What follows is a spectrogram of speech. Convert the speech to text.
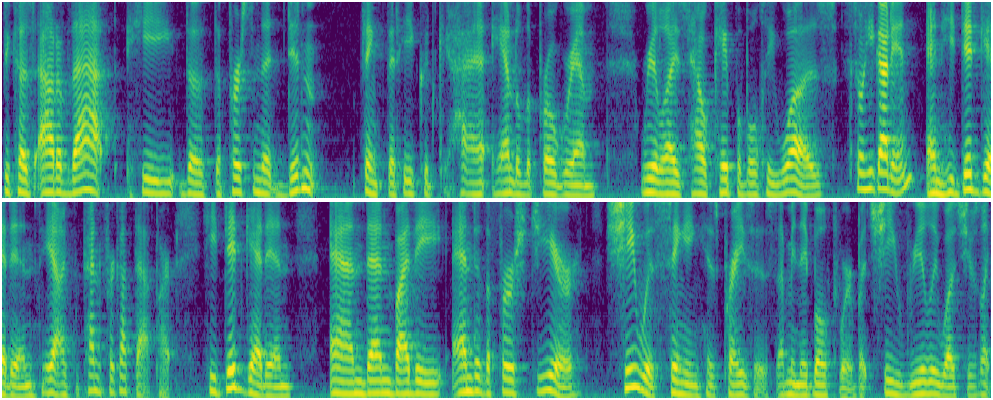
Because out of that he the, the person that didn't think that he could ha- handle the program realized how capable he was. So he got in? And he did get in. Yeah i kind of forgot that part. He did get in and then by the end of the first year she was singing his praises. I mean, they both were, but she really was. She was like,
